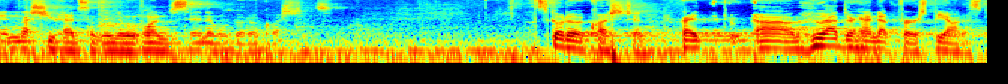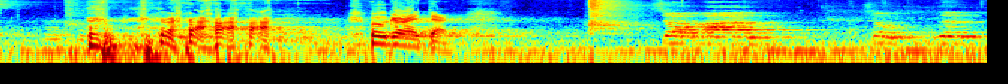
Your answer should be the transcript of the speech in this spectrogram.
Unless you had something you wanted to say, then we'll go to questions. Let's go to a question, right? Um, who had their hand up first? Be honest. we'll go right there. So, um, so the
